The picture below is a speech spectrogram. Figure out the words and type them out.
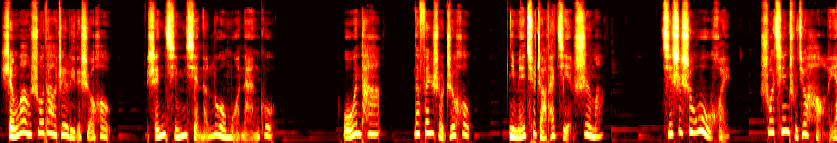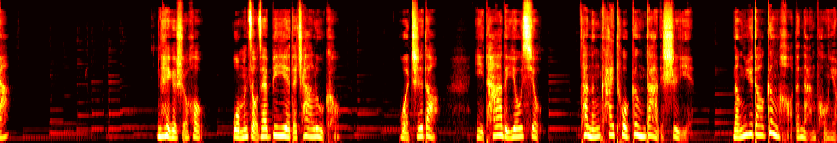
沈旺说到这里的时候，神情显得落寞难过。我问他：“那分手之后，你没去找他解释吗？其实是误会，说清楚就好了呀。”那个时候，我们走在毕业的岔路口，我知道，以他的优秀，他能开拓更大的视野，能遇到更好的男朋友。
